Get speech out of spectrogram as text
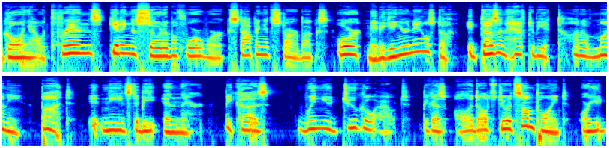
going out with friends, getting a soda before work, stopping at Starbucks, or maybe getting your nails done. It doesn't have to be a ton of money, but it needs to be in there because when you do go out, because all adults do at some point, or you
